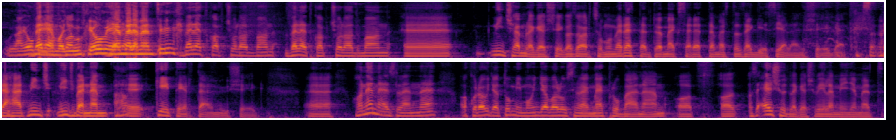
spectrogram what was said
Már jó mélyen vagyunk, jó mélyen belementünk. Veled kapcsolatban, veled kapcsolatban eh, nincs emlegesség az arcomon, mert rettentően megszerettem ezt az egész jelenséget. Köszönöm. Tehát nincs, nincs bennem Aha. Eh, kétértelműség. Eh, ha nem ez lenne, akkor ahogy a Tomi mondja, valószínűleg megpróbálnám a, a, az elsődleges véleményemet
